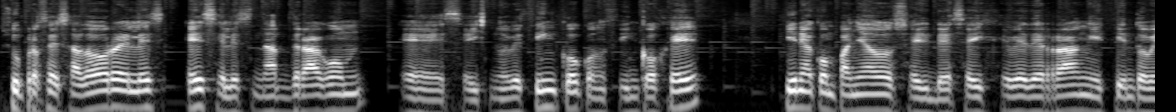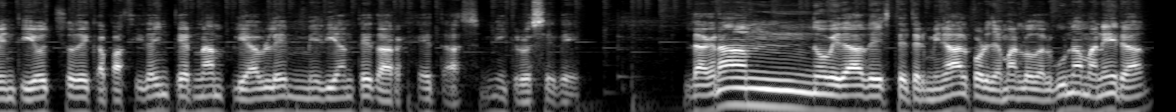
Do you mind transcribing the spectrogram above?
Su procesador es el Snapdragon 695 eh, con 5G Viene acompañado de 6 GB de RAM y 128 de capacidad interna ampliable mediante tarjetas microSD. La gran novedad de este terminal, por llamarlo de alguna manera,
